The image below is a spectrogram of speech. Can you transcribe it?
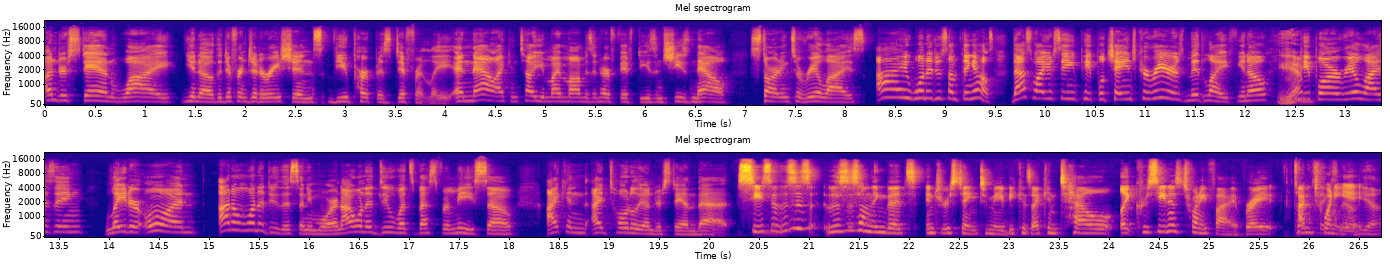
understand why you know the different generations view purpose differently and now i can tell you my mom is in her 50s and she's now starting to realize i want to do something else that's why you're seeing people change careers midlife you know yeah. people are realizing later on I don't want to do this anymore and I want to do what's best for me. So I can I totally understand that. See, so this is this is something that's interesting to me because I can tell like Christina's 25, right? I'm 28. Now, yeah.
